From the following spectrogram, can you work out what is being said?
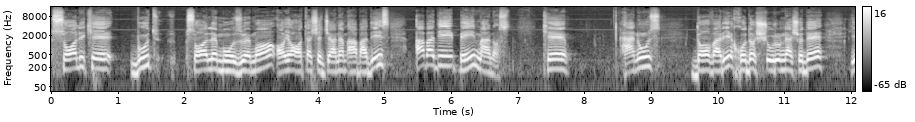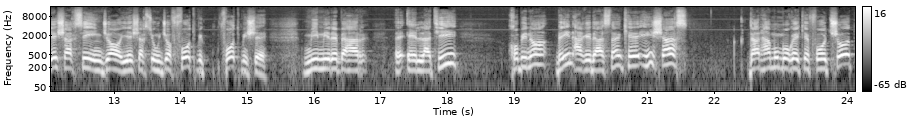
سوالی که بود سوال موضوع ما آیا آتش جهنم ابدی است؟ ابدی به این معناست که هنوز داوری خدا شروع نشده. یه شخصی اینجا یه شخصی اونجا فوت, می، فوت میشه. میمیره به هر علتی. خب اینا به این عقیده هستن که این شخص در همون موقع که فوت شد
